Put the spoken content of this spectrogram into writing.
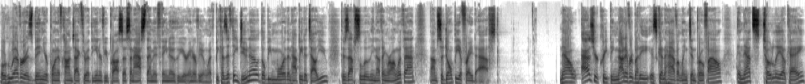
or whoever has been your point of contact throughout the interview process, and ask them if they know who you're interviewing with. Because if they do know, they'll be more than happy to tell you. There's absolutely nothing wrong with that. Um, so don't be afraid to ask. Now, as you're creeping, not everybody is going to have a LinkedIn profile, and that's totally okay.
